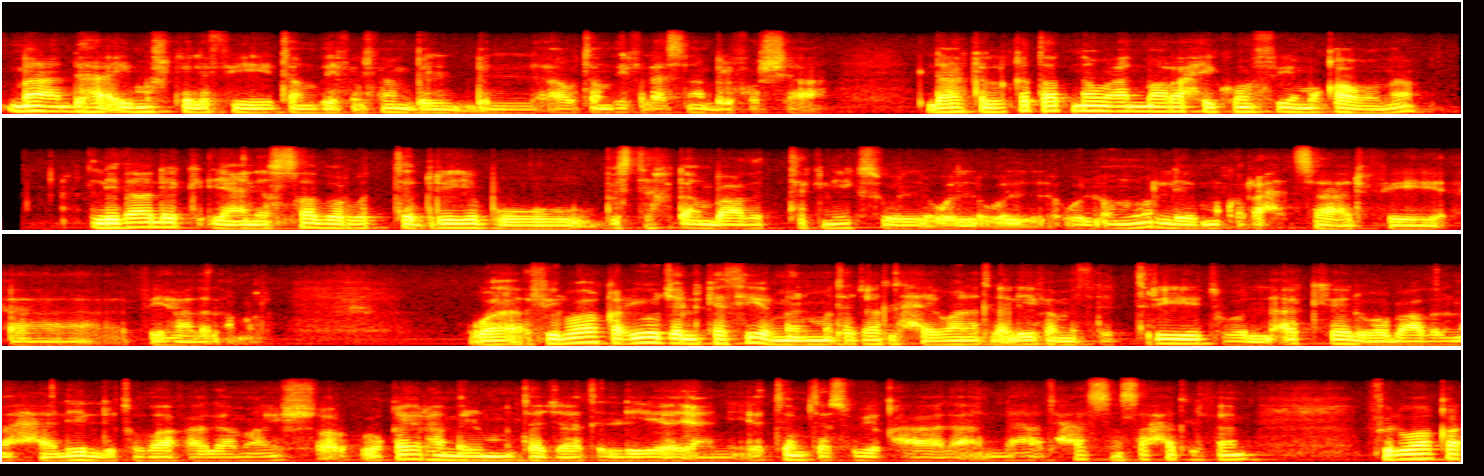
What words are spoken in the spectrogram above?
ما عندها أي مشكلة في تنظيف الفم بال... بال... أو تنظيف الأسنان بالفرشاة. لكن القطط نوعا ما راح يكون في مقاومة. لذلك يعني الصبر والتدريب وباستخدام بعض ال techniques وال... وال... والأمور اللي ممكن راح تساعد في آه، في هذا الأمر. وفي الواقع يوجد الكثير من منتجات الحيوانات الأليفة مثل ال treats والأكل وبعض المحاليل اللي تضاف على ماء الشرب وغيرها من المنتجات اللي يعني يتم تسويقها على أنها تحسن صحة الفم في الواقع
